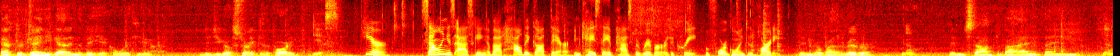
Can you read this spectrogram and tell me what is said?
After Janie got in the vehicle with you, did you go straight to the party? Yes. Here, Salling is asking about how they got there in case they had passed the river or the creek before going to the party. Didn't go by the river? No. Didn't stop to buy anything? No.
